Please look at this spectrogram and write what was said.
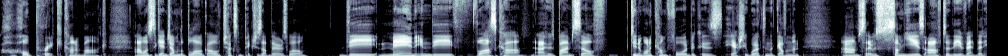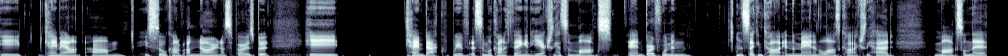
whole prick kind of mark. Uh, once again, jump on the blog. I'll chuck some pictures up there as well. The man in the last car, uh, who was by himself, didn't want to come forward because he actually worked in the government um, so it was some years after the event that he came out. Um, he's still kind of unknown, I suppose, but he came back with a similar kind of thing and he actually had some marks. And both women in the second car and the man in the last car actually had marks on their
